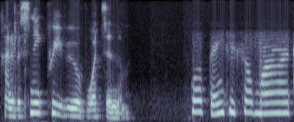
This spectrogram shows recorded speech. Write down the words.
kind of a sneak preview of what's in them. Well, thank you so much.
